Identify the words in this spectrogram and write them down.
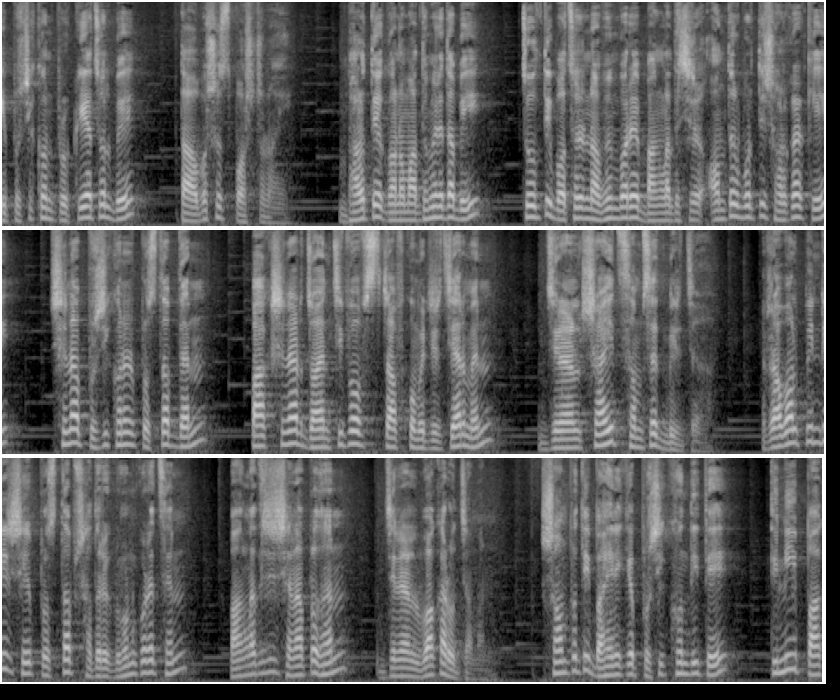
এই প্রশিক্ষণ প্রক্রিয়া চলবে তা অবশ্য স্পষ্ট নয়। ভারতীয় গণমাধ্যমের দাবি, চলতি বছরের নভেম্বরে বাংলাদেশের অন্তর্বর্তী সরকারকে সেনা প্রশিক্ষণের প্রস্তাব দেন পাক সেনার জয়েন্ট চিফ অফ স্টাফ কমিটির চেয়ারম্যান জেনারেল শাহিদ শামসেদ মির্জা। রাওয়ালপিন্ডির সেই প্রস্তাব সাদরে গ্রহণ করেছেন বাংলাদেশের সেনাপ্রধান জেনারেল ওয়াকারুজ্জামান। সম্প্রতি বাহিনীকে প্রশিক্ষণ দিতে তিনি পাক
